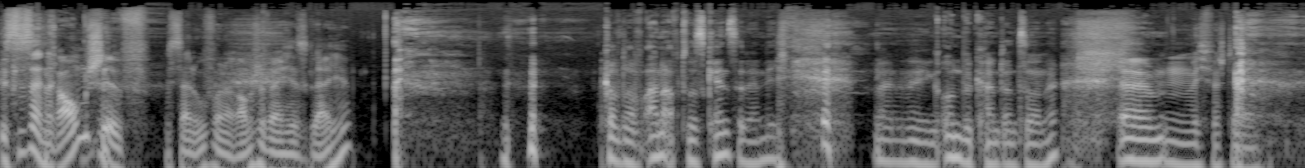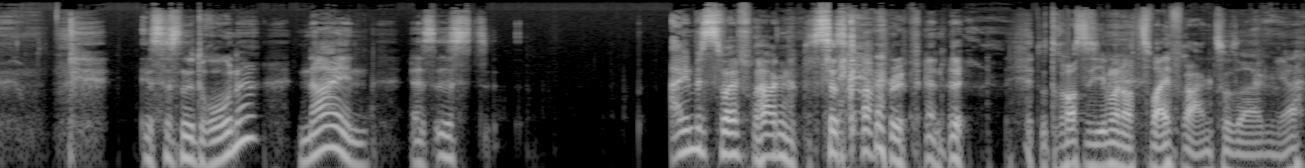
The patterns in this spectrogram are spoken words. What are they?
Ist es ein Raumschiff? Ist ein UFO und ein Raumschiff eigentlich das gleiche? Kommt drauf an, ob du es kennst oder nicht. Wegen unbekannt und so, ne? Ähm, Hm, ich verstehe. ist es eine Drohne? Nein, es ist ein bis zwei Fragen an das Discovery Panel. Du traust dich immer noch zwei Fragen zu sagen, ja?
